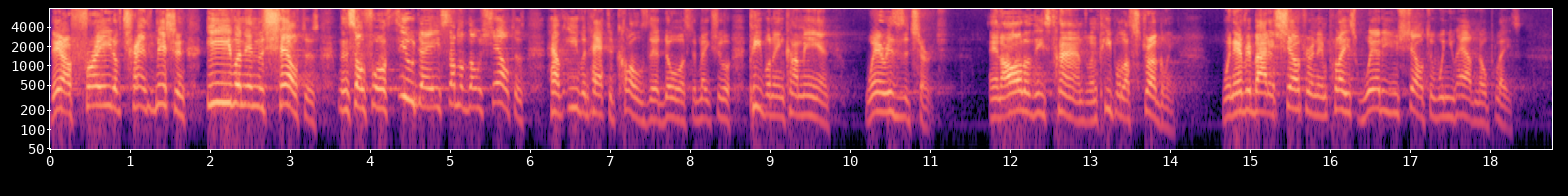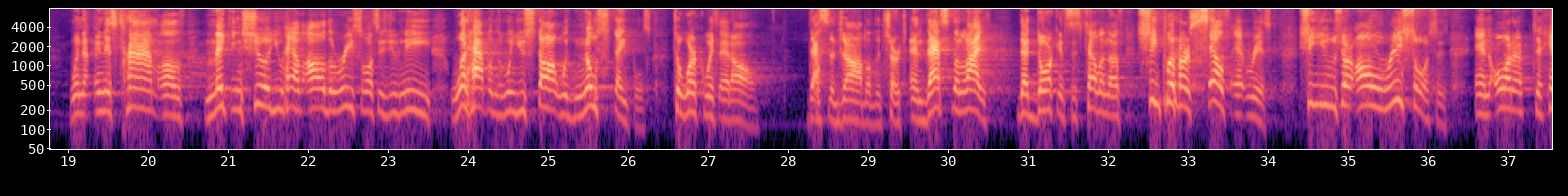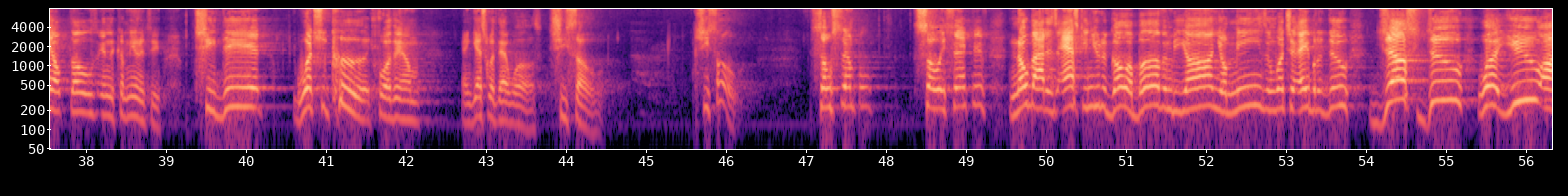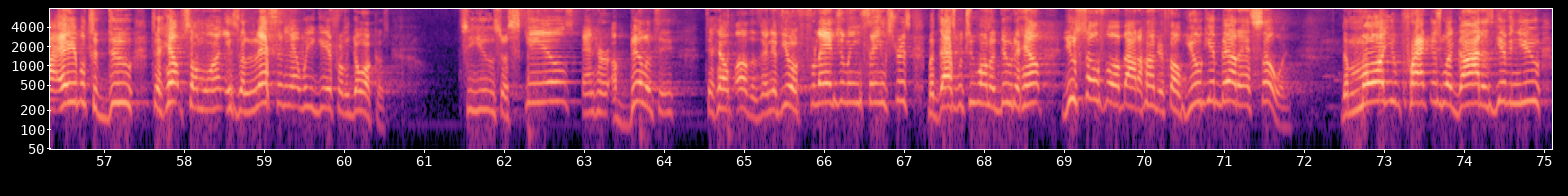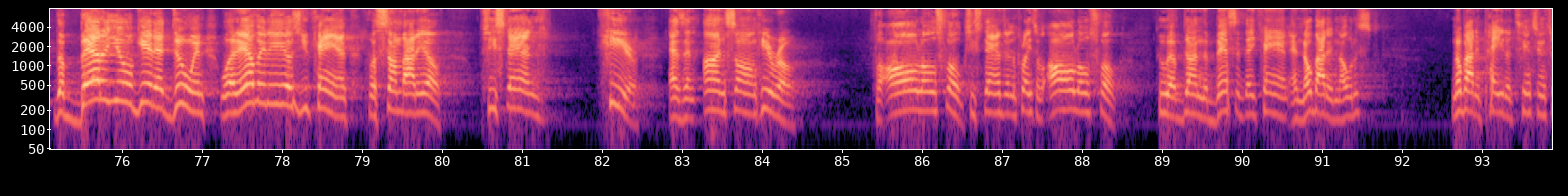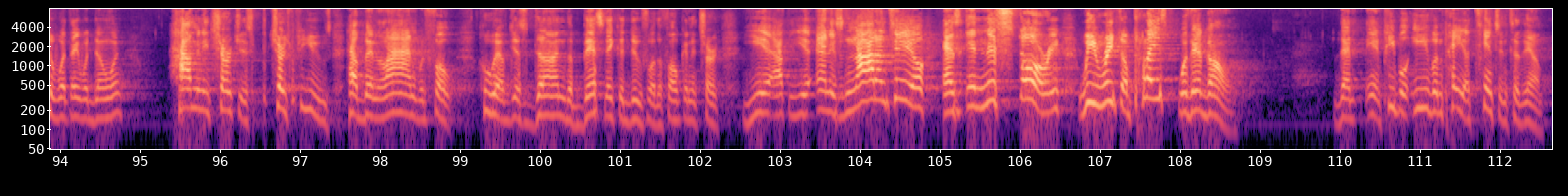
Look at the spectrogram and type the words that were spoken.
They are afraid of transmission, even in the shelters. And so, for a few days, some of those shelters have even had to close their doors to make sure people didn't come in. Where is the church? And all of these times when people are struggling, when everybody's sheltering in place, where do you shelter when you have no place? When in this time of making sure you have all the resources you need, what happens when you start with no staples to work with at all? That's the job of the church. And that's the life that Dorcas is telling us. She put herself at risk. She used her own resources in order to help those in the community. She did what she could for them. And guess what that was? She sold. She sold. So simple, so effective. Nobody's asking you to go above and beyond your means and what you're able to do. Just do what you are able to do to help someone is the lesson that we get from Dorcas. She used her skills and her ability to help others. And if you're a fledgling seamstress, but that's what you want to do to help, you sew for about 100 folk. You'll get better at sewing. The more you practice what God has given you, the better you'll get at doing whatever it is you can for somebody else. She stands here as an unsung hero for all those folks. She stands in the place of all those folks who have done the best that they can and nobody noticed. Nobody paid attention to what they were doing. How many churches, church pews, have been lined with folk who have just done the best they could do for the folk in the church year after year? And it's not until, as in this story, we reach a place where they're gone that people even pay attention to them.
